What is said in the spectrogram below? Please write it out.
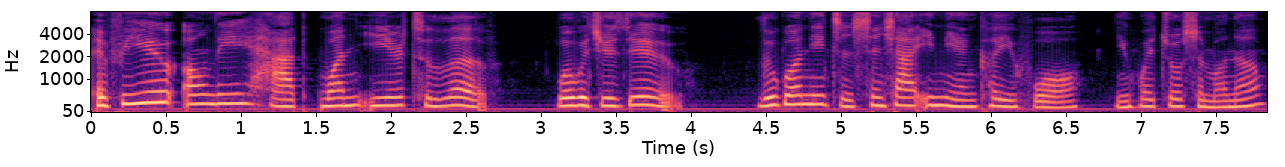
If you only had one year to live, what would you do? 如果你只剩下一年可以活，你会做什么呢？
